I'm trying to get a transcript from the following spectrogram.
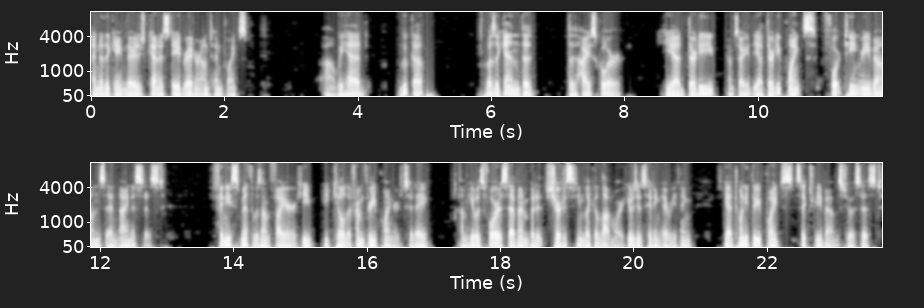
ended the game there. Just kind of stayed right around 10 points. Uh, we had Luka was again the the high scorer. He had 30. I'm sorry, yeah, 30 points, 14 rebounds, and nine assists. Finney Smith was on fire. He he killed it from three pointers today. Um, he was four or seven, but it sure seemed like a lot more. He was just hitting everything. He had 23 points, six rebounds to assist.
